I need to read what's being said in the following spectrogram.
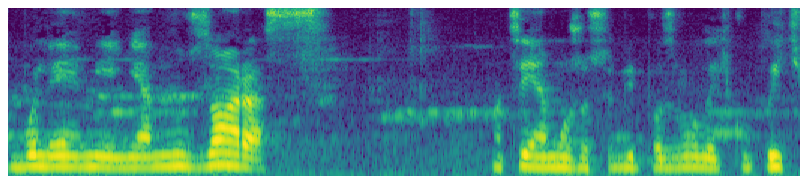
більш-менш. Ну зараз оце я можу собі дозволити купити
